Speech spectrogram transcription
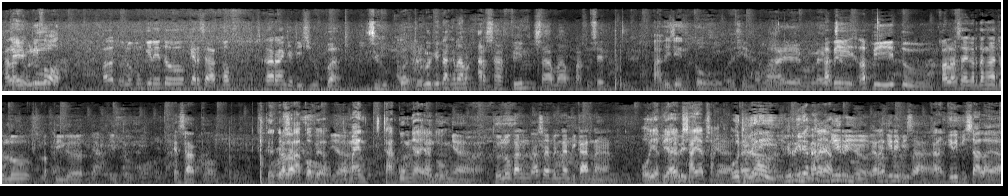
kalau kayak dulu pivot. Kalau dulu mungkin itu Kerzakov sekarang jadi Zuba Kalau dulu kita kenal Arsafin sama Pavlichenko. Pavichenko. Pemain legend. Tapi lebih itu. Kalau saya ke tengah dulu lebih ke itu. Kersakov. Kersakov ya, Iya. pemain jangkungnya ya. itu? Jangkungnya. Dulu kan Asafin kan di kanan. Oh ya biar Kiri. sayap Iya. sayap. Oh di kiri. kiri. Kiri Kanan sayap? kiri, kanan kiri bisa. Kanan kiri bisa lah ya.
